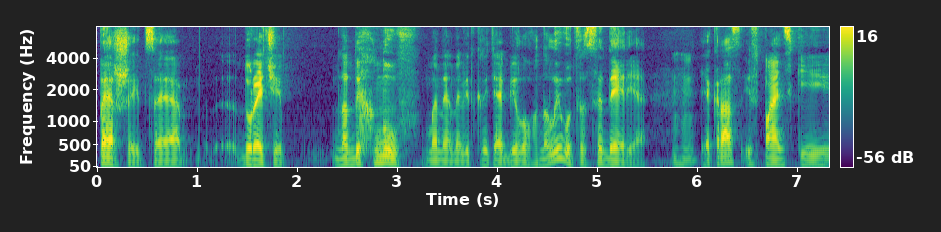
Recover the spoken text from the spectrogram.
Перший це, е, до речі, надихнув мене на відкриття білого наливу. Це Сидерія. Мгм. Якраз іспанські,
